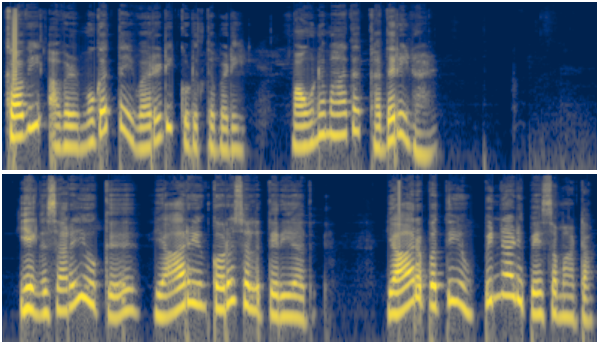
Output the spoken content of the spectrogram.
கவி அவள் முகத்தை வருடி கொடுத்தபடி மௌனமாக கதறினாள். எங்கள் சரையுக்கு யாரையும் குறை சொல்ல தெரியாது. யாரை பற்றியும் பின்னாடி பேச மாட்டான்.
